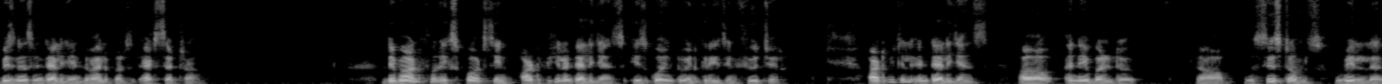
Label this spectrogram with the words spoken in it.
business intelligence developers, etc. Demand for experts in artificial intelligence is going to increase in future artificial intelligence uh, enabled uh, systems will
